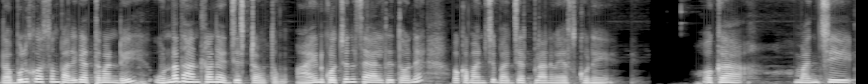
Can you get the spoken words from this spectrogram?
డబ్బుల కోసం పరిగెత్తమండి. ఉన్న దాంట్లోనే అడ్జస్ట్ అవుతాం ఆయనకు వచ్చిన శాలరీతోనే ఒక మంచి బడ్జెట్ ప్లాన్ వేసుకుని ఒక మంచి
